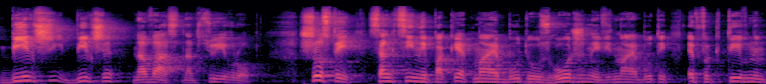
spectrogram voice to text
більше і більше на вас, на всю Європу. Шостий санкційний пакет має бути узгоджений, він має бути ефективним,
